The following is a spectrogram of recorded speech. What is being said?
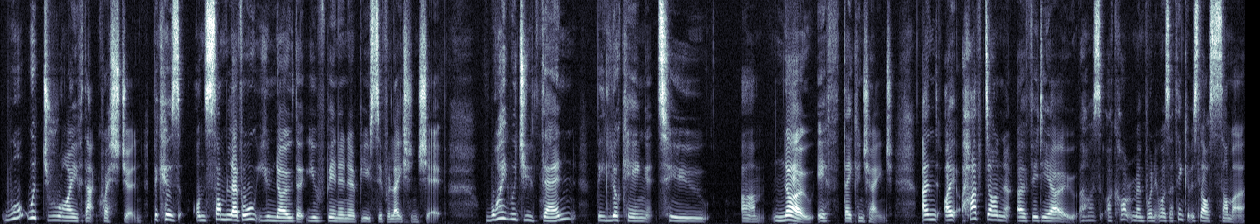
What would drive that question? Because on some level, you know that you've been in an abusive relationship. Why would you then be looking to um, know if they can change. And I have done a video, I, was, I can't remember when it was, I think it was last summer,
